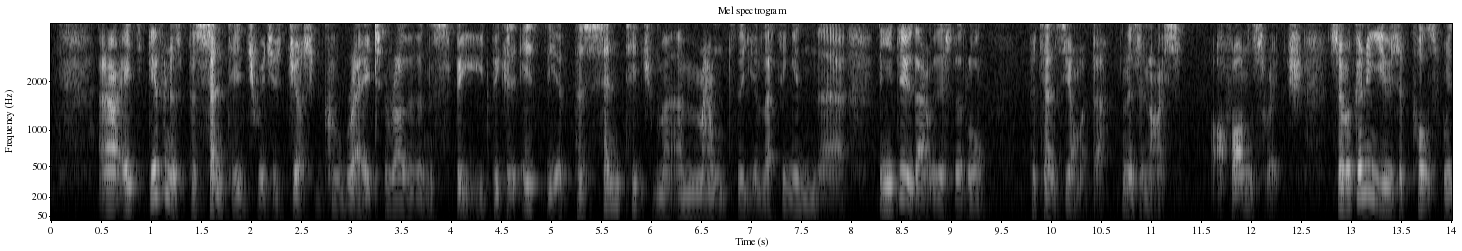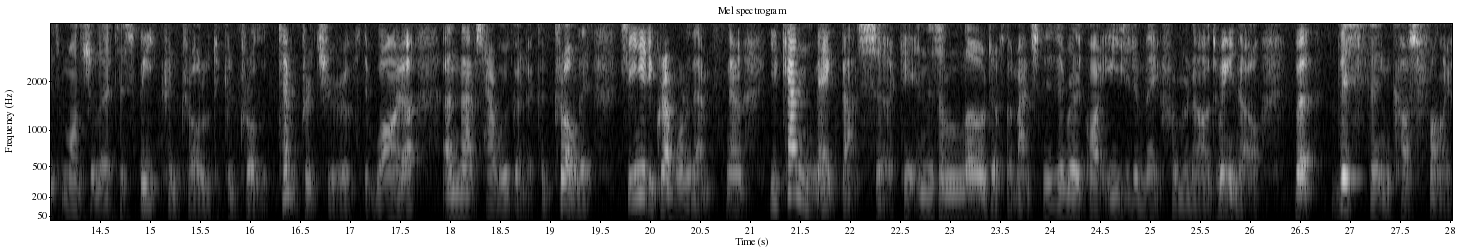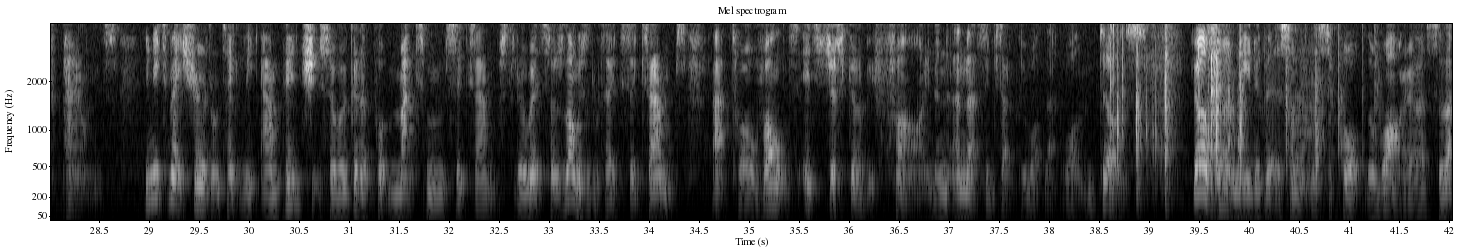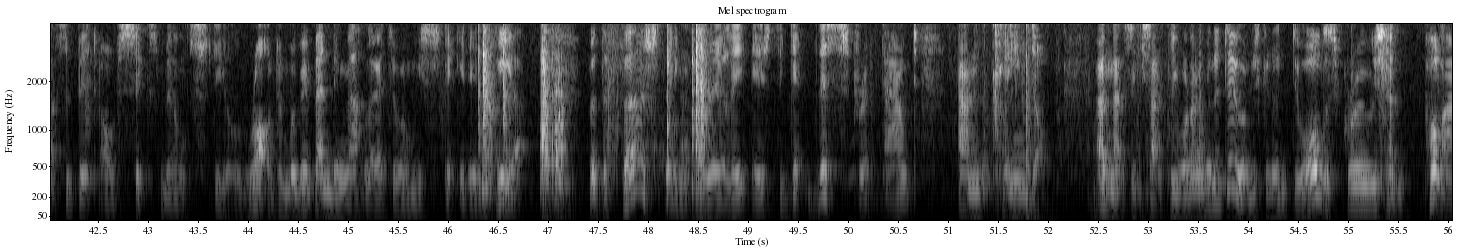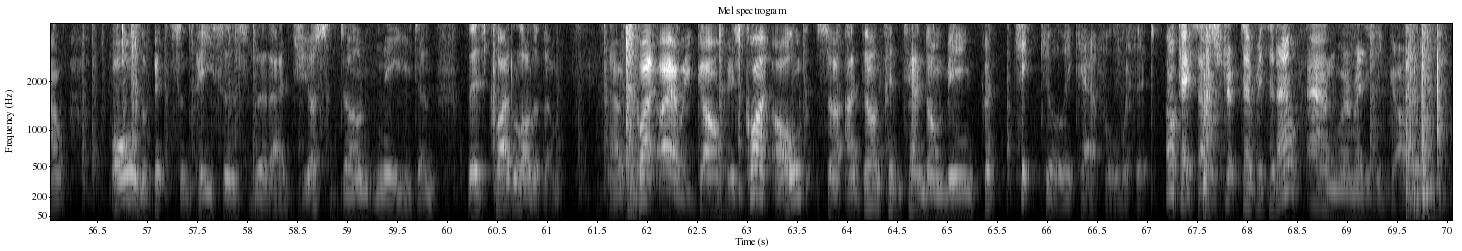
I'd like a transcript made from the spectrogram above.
Now it's given as percentage, which is just great, rather than speed, because it is the percentage amount that you're letting in there. And you do that with this little potentiometer, and it's a nice off-on switch. So we're going to use a pulse width modulator speed controller to control the temperature of the wire and that's how we're going to control it. So you need to grab one of them. Now you can make that circuit and there's a load of them actually they're really quite easy to make from an Arduino but this thing costs five pounds. You need to make sure it'll take the ampage, so we're going to put maximum 6 amps through it, so as long as it'll take 6 amps at 12 volts, it's just going to be fine, and, and that's exactly what that one does. You also need a bit of something to support the wire, so that's a bit of 6mm steel rod, and we'll be bending that later when we stick it in here. But the first thing really is to get this stripped out and cleaned up. And that's exactly what I'm going to do. I'm just going to do all the screws and pull out all the bits and pieces that I just don't need. And there's quite a lot of them. Now it's quite, there we go, it's quite old, so I don't intend on being particularly careful with it. Okay, so I've stripped everything out and we're ready to go.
